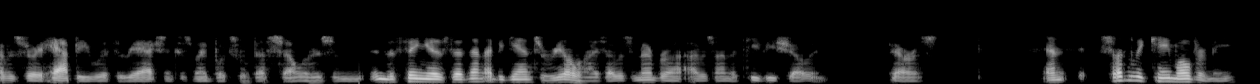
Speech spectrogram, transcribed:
I was very happy with the reaction because my books were bestsellers. And, and the thing is that then I began to realize I was a member, I was on a TV show in Paris. And it suddenly came over me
